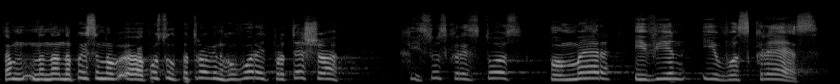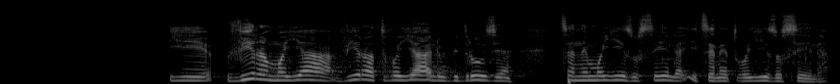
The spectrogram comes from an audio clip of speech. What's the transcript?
там на- на- написано, е, апостол Петро він говорить про те, що Ісус Христос помер і Він і воскрес. І віра моя, віра твоя, любі друзі, це не мої зусилля і це не твої зусилля.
